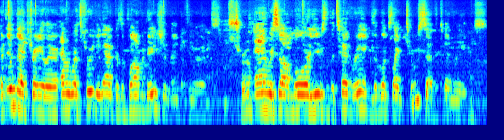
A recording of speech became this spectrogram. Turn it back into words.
And in that trailer, everyone's freaking out because Abomination made an appearance. it's true. And we saw more use of the Ten Rings. It looks like two set of Ten Rings.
